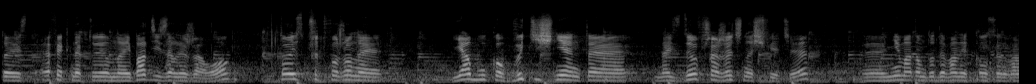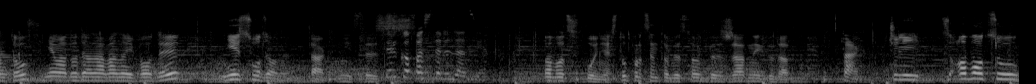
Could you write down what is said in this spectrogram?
To jest efekt, na którym najbardziej zależało. To jest przetworzone jabłko wyciśnięte, najzdrowsza rzecz na świecie. E, Nie ma tam dodawanych konserwantów, nie ma dodawanej wody, nie jest słodzone. Tak, nic, to jest Tylko pasteryzacja. owoc w płynie, stuprocentowy sok bez żadnych dodatków. Tak, czyli z owocu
